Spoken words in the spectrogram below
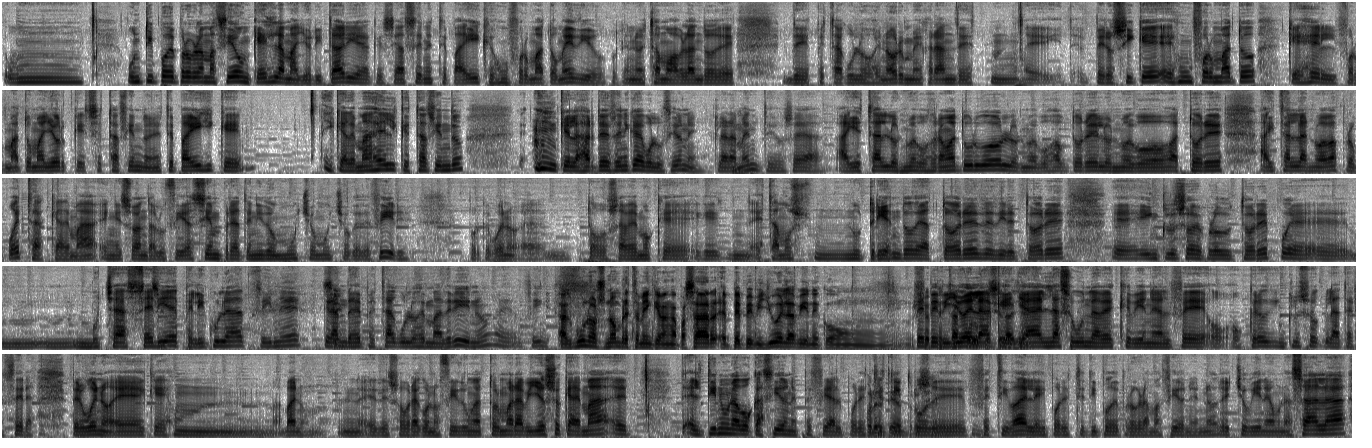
un, un tipo de programación que es la mayoritaria que se hace en este país, que es un formato medio, porque no estamos hablando de, de espectáculos enormes, grandes, mm, eh, pero sí que es un formato que es el formato mayor que se está haciendo en este país y que, y que además es el que está haciendo que las artes escénicas evolucionen, claramente. O sea, ahí están los nuevos dramaturgos, los nuevos autores, los nuevos actores, ahí están las nuevas propuestas, que además en eso Andalucía siempre ha tenido mucho, mucho que decir. Porque bueno, eh, todos sabemos que, que estamos nutriendo de actores, de directores, eh, incluso de productores, pues eh, muchas series, películas, cine, grandes espectáculos en Madrid, ¿no? Eh, En fin. Algunos nombres también que van a pasar. Eh, Pepe Villuela viene con su Pepe espectáculo Villuela, que, ya es la segunda vez que viene al FE, o, o creo que incluso la tercera. Pero bueno, eh, que es un, bueno, de sobra conocido, un actor maravilloso que además él tiene una vocación especial por este Por el teatro, tipo sí. de festivales y por este tipo de programaciones, ¿no? De hecho viene a una sala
